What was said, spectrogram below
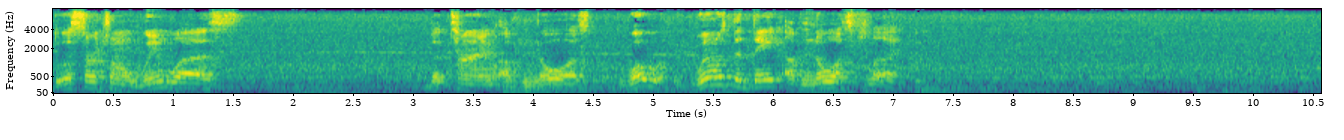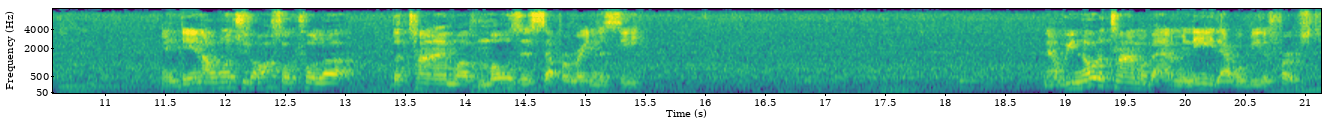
do a search on when was the time of Noah's what when was the date of Noah's flood? And then I want you to also pull up the time of Moses separating the sea. Now we know the time of Adam and Eve, that will be the first.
